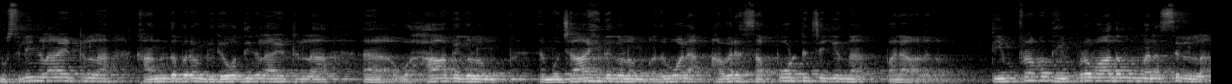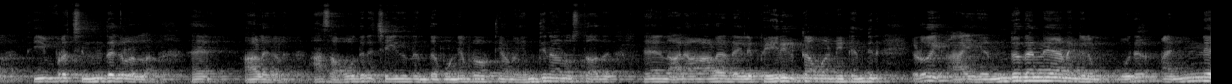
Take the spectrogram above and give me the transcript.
മുസ്ലിങ്ങളായിട്ടുള്ള കാന്തപുരം വിരോധികളായിട്ടുള്ള വഹാബികളും മുജാഹിദുകളും അതുപോലെ അവരെ സപ്പോർട്ട് ചെയ്യുന്ന പല ആളുകളും. തീവ്ര തീവ്രവാദം മനസ്സിലുള്ള തീവ്ര ചിന്തകളുള്ള ആളുകൾ ആ സഹോദരൻ ചെയ്തത് എന്താ? പുണ്യപ്രവൃത്തിയാണോ? എന്തിനാണ് ഉസ്താദ്? നാലാളുടെ നാലാളെ പേര് കിട്ടാൻ വേണ്ടിയിട്ട് എന്തിന്? എടോ എന്ത് തന്നെയാണെങ്കിലും ഒരു അന്യ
